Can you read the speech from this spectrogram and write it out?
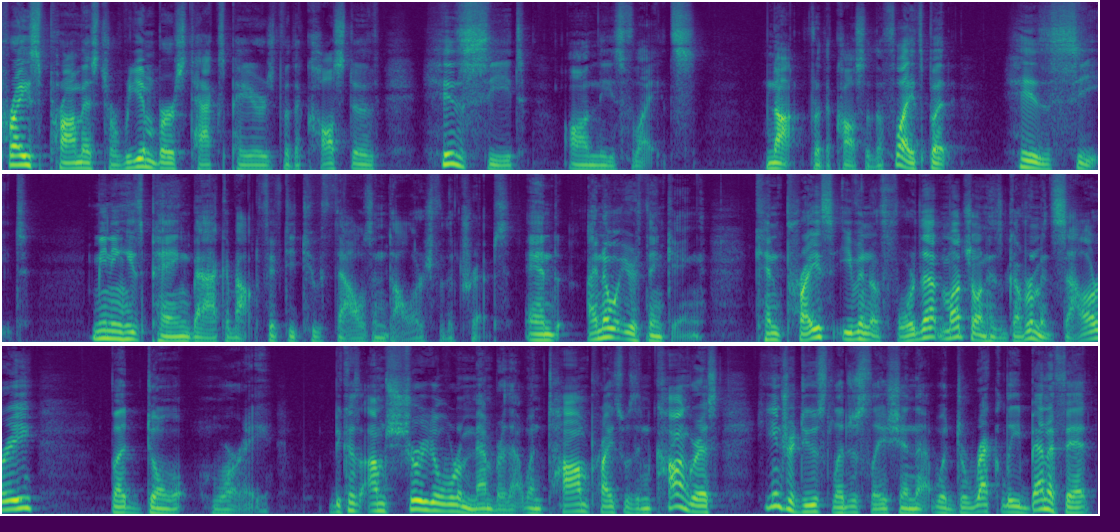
Price promised to reimburse taxpayers for the cost of his seat on these flights. Not for the cost of the flights, but his seat meaning he's paying back about $52,000 for the trips. And I know what you're thinking. Can Price even afford that much on his government salary? But don't worry. Because I'm sure you'll remember that when Tom Price was in Congress, he introduced legislation that would directly benefit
